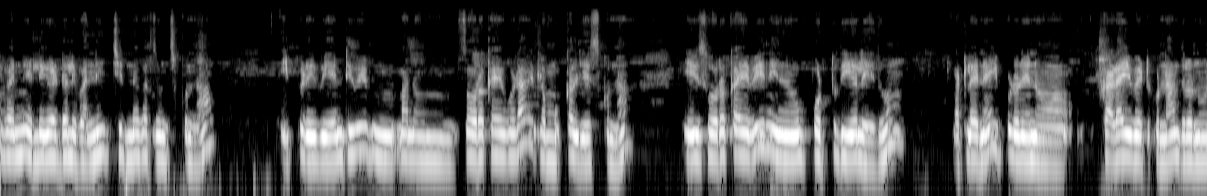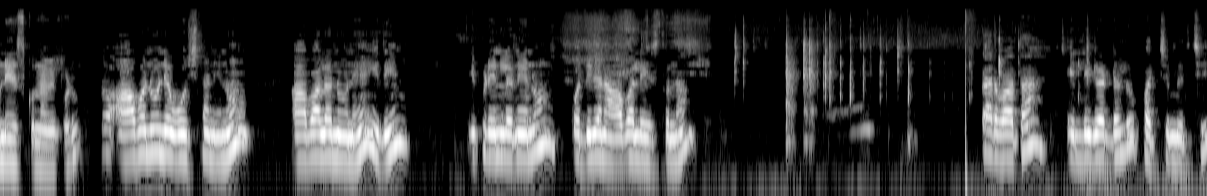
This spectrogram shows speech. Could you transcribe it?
ఇవన్నీ ఎల్లిగడ్డలు ఇవన్నీ చిన్నగా తుంచుకున్నా. ఇప్పుడు ఇవి ఏంటివి? మనం సొరకాయ కూడా ఇట్లా ముక్కలు చేసుకున్నా. ఈ సొరకాయవి నేను పొట్టు తీయలేదు. అట్లనే ఇప్పుడు నేను కడాయి పెట్టుకున్నా. అందులో నూనె వేసుకున్నాం ఇప్పుడు. ఆవ నూనె పోసిన నేను. ఆవాల నూనె ఇది. ఇప్పుడు ఇందులో నేను కొద్దిగా ఆవాలు వేస్తున్నా. తర్వాత ఎల్లిగడ్డలు పచ్చిమిర్చి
